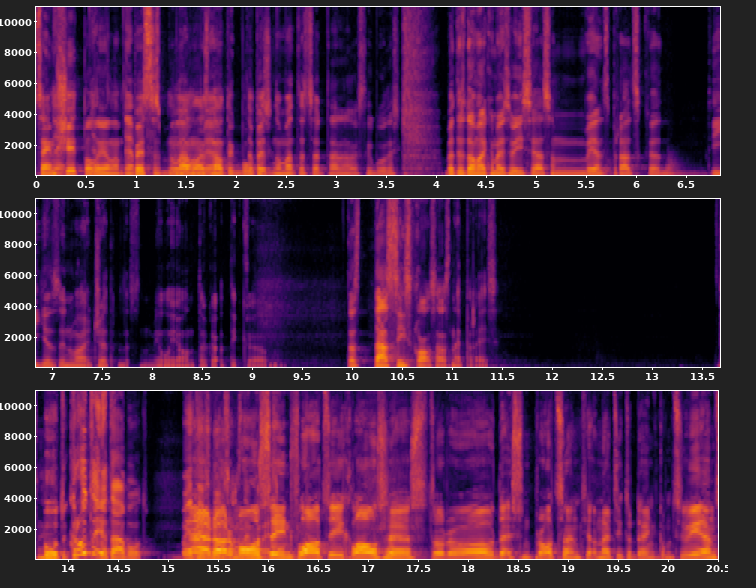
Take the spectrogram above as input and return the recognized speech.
Same shit pa lielam. Jā, Tāpēc tas jā, man liekas, nav tik Tāpēc būtiski. nu, man tas ar tā neliekas tik būtiski. Bet es domāju, ka mēs visi esam viensprāts, ka diezin vai 40 miljoni. tā kā tika- Tas, tas izklausās nepareizi. Būtu krūti, ja tā būtu. Bet Nē, nu, ar mūsu nepareizi. inflāciju klausies, tur uh, 10%, jau ne cik tur 9,1.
